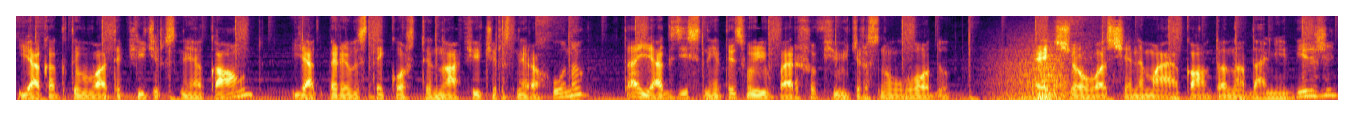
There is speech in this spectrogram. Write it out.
як активувати ф'ючерсний аккаунт, як перевести кошти на ф'ючерсний рахунок та як здійснити свою першу ф'ючерсну угоду. Якщо у вас ще немає аккаунта на даній біржі,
